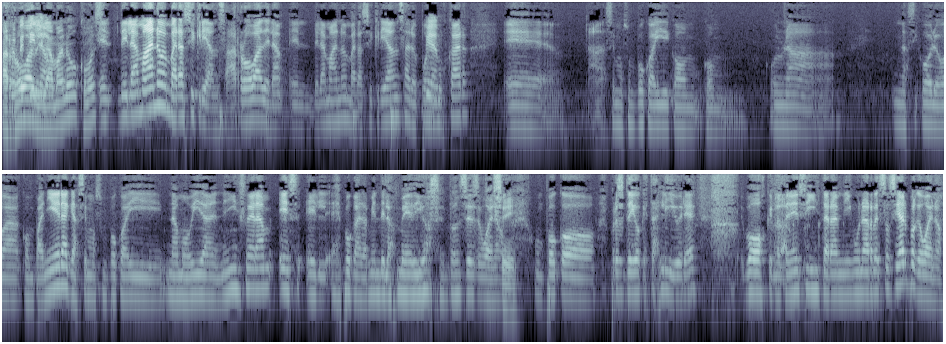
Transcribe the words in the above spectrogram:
Arroba de la mano, ¿cómo es? El- de la mano embarazo y crianza, arroba de la, el- de la mano embarazo y crianza, lo pueden Bien. buscar. Eh, hacemos un poco ahí con, con, con una una psicóloga compañera que hacemos un poco ahí una movida en Instagram es el época también de los medios entonces bueno Sí. un poco por eso te digo que estás libre vos que no tenés Instagram ninguna red social porque bueno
